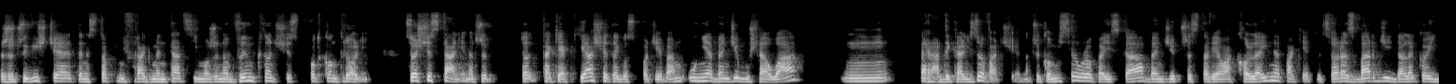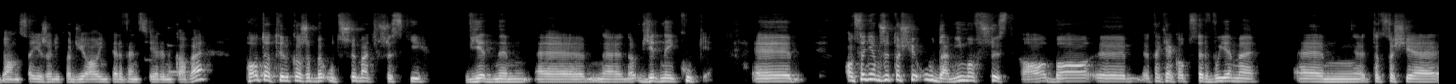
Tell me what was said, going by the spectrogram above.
rzeczywiście ten stopień fragmentacji może no, wymknąć się spod kontroli. Co się stanie? Znaczy, to, tak jak ja się tego spodziewam, Unia będzie musiała mm, radykalizować się. Znaczy Komisja Europejska będzie przedstawiała kolejne pakiety, coraz bardziej daleko idące, jeżeli chodzi o interwencje rynkowe, po to tylko, żeby utrzymać wszystkich w, jednym, e, e, no, w jednej kupie. E, oceniam, że to się uda mimo wszystko, bo tak jak obserwujemy to, co się,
